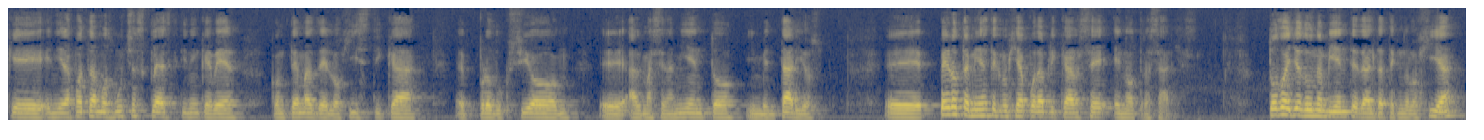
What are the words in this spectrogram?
que en Irapuato damos muchas clases que tienen que ver con temas de logística, eh, producción, eh, almacenamiento, inventarios, eh, pero también la tecnología puede aplicarse en otras áreas. Todo ello de un ambiente de alta tecnología,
